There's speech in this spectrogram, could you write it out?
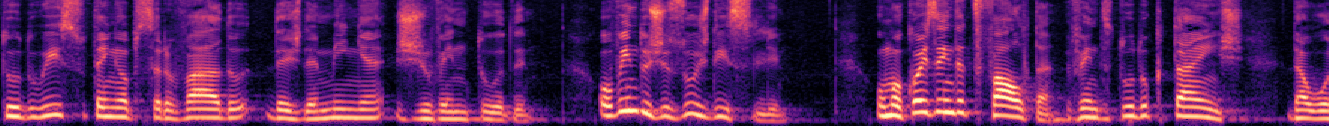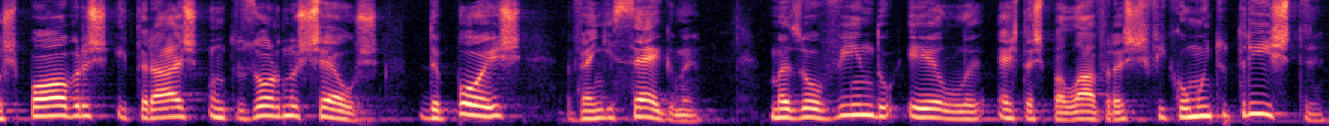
Tudo isso tenho observado desde a minha juventude. Ouvindo Jesus, disse-lhe: Uma coisa ainda te falta: vende tudo o que tens, dá-o aos pobres e terás um tesouro nos céus. Depois, vem e segue-me. Mas ouvindo ele estas palavras, ficou muito triste,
